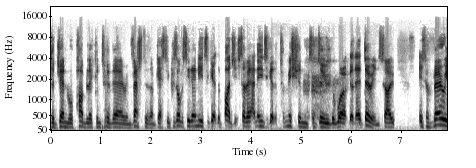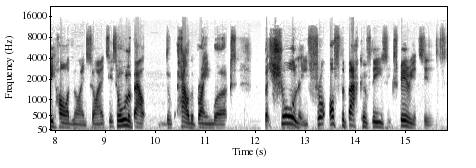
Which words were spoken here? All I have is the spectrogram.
the general public and to their investors, I'm guessing, because obviously they need to get the budget, so they need to get the permission to do the work that they're doing. So it's a very hardline science. It's all about the, how the brain works. But surely, fro- off the back of these experiences,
